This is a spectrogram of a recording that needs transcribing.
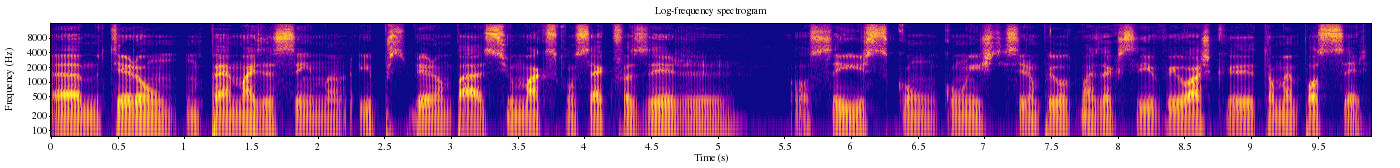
ah, meteram um pé mais acima e perceberam, pá, se o Max consegue fazer eh, ou sair-se com, com isto e ser um piloto mais agressivo, eu acho que também posso ser.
